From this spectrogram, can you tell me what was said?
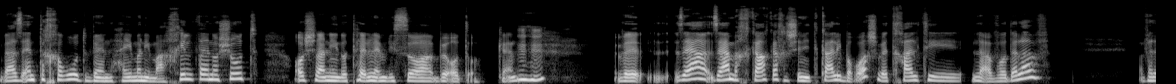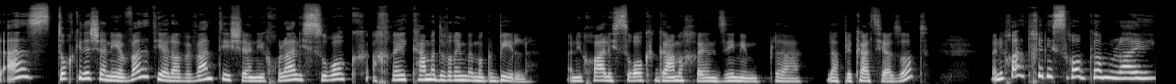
ואז אין תחרות בין האם אני מאכיל את האנושות או שאני נותן להם לנסוע באוטו כן. Mm-hmm. וזה היה, היה מחקר ככה שנתקע לי בראש והתחלתי לעבוד עליו. אבל אז תוך כדי שאני עבדתי עליו הבנתי שאני יכולה לסרוק אחרי כמה דברים במקביל. אני יכולה לסרוק גם אחרי אנזימים לאפליקציה הזאת. ואני יכולה להתחיל לסרוק גם אולי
